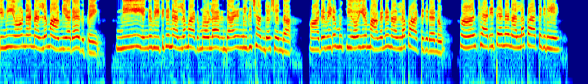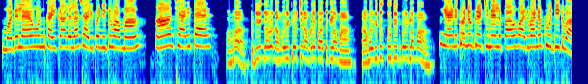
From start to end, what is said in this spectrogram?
இனியும் நான் நல்ல மாமியாரா இருப்பேன். நீ எங்க வீட்டுக்கு நல்ல மருமகளா இருந்தா எங்களுக்கு சந்தோஷம்தான். அதை விட முக்கியம் என் மகனை நல்லா பாத்துக்கிடணும் ஆ சரிதா நான் நல்லா பாத்துக்கிறேன் முதல்ல உன் கை காலெல்லாம் சரி பண்ணிட்டு வாமா ஆ சரிதா அம்மா பிரியங்காவை நம்ம வீட்ல வச்சு நம்மளே பாத்துக்கலாமா? நம்ம வீட்டுக்கு கூட்டிட்டு போயிடலாமா? எனக்கு ஒன்றும் பிரச்சனை இல்லப்பா வருவானா கூட்டிட்டு வா.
